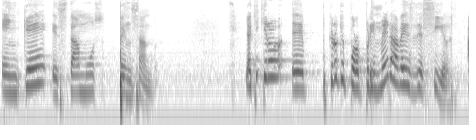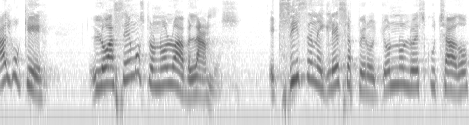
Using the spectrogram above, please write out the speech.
¿En qué estamos pensando? Y aquí quiero, eh, creo que por primera vez decir algo que lo hacemos pero no lo hablamos. Existe en la iglesia, pero yo no lo he escuchado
